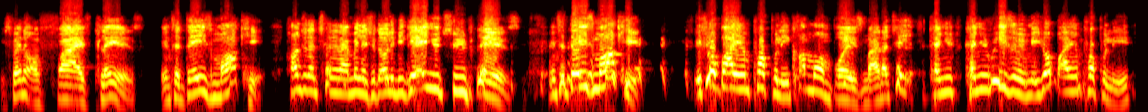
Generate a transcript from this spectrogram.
We spent it on five players. In today's market, 129 million should only be getting you two players. In today's market, if you're buying properly, come on, boys, man. I tell you, can you can you reason with me? If you're buying properly,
